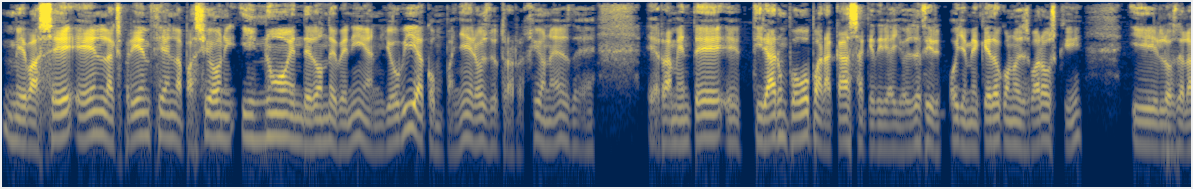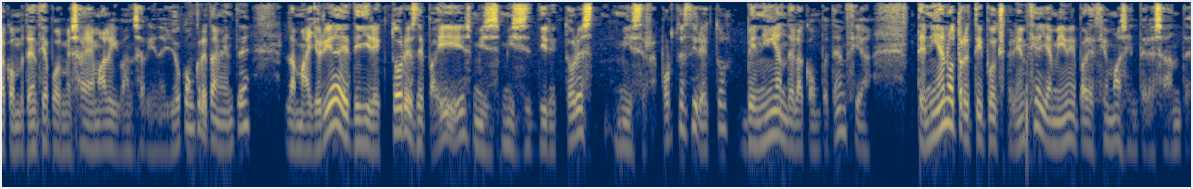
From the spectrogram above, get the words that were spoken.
me basé en la experiencia, en la pasión y, no en de dónde venían. Yo vi a compañeros de otras regiones de eh, realmente eh, tirar un poco para casa, que diría yo. Es decir, oye, me quedo con los Swarovski y los de la competencia pues me sale mal y van saliendo. Yo concretamente, la mayoría de directores de país, mis, mis directores, mis reportes directos venían de la competencia. Tenían otro tipo de experiencia y a mí me pareció más interesante.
